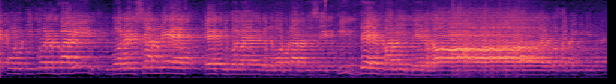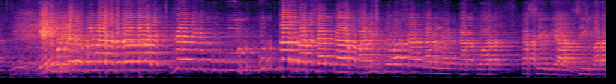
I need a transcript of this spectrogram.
এখন কি করে বাড়ির ঘরের সামনে। কি বলে? কিনা? এই মহিলা কুত্তার বাচ্চাটা পানির ব্যবসার কারণে একটা কাছে গিয়া জিরবারা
